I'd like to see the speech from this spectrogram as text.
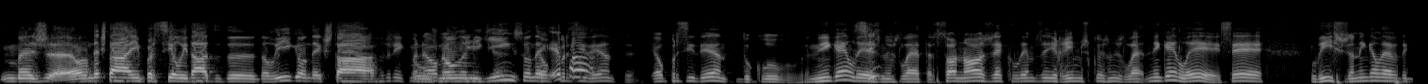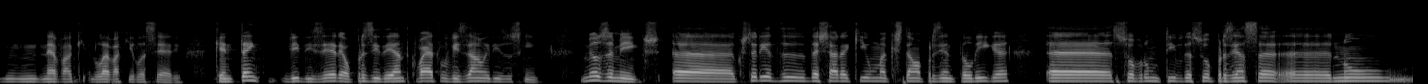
mas eh, onde é que está a imparcialidade de- da Liga, onde é que está Rodrigo, não é os não Benfica, amiguinhos, onde É é o que... Epá, presidente, é o presidente do clube. Ninguém lê as Sim. newsletters, só nós é que lemos e rimos com as newsletters. Ninguém lê, isso é lixo, já ninguém leva, leva, leva aquilo a sério. Quem tem que vir dizer é o presidente que vai à televisão e diz o seguinte: Meus amigos, ah, gostaria de deixar aqui uma questão ao presidente da Liga ah, sobre o motivo da sua presença ah, num,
